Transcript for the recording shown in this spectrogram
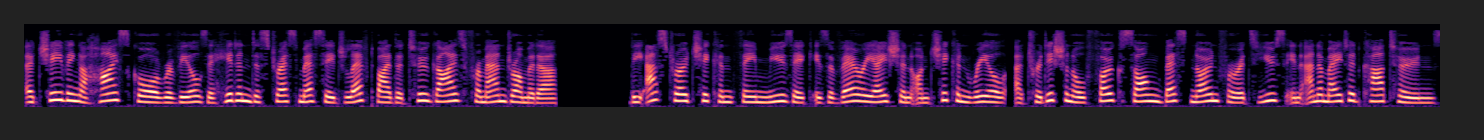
Achieving a high score reveals a hidden distress message left by the two guys from Andromeda. The Astro Chicken theme music is a variation on Chicken Reel, a traditional folk song best known for its use in animated cartoons.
